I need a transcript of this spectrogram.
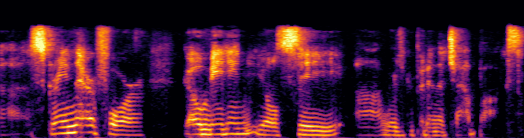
uh, screen there for Go meeting, you'll see uh, where you can put in the chat box.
